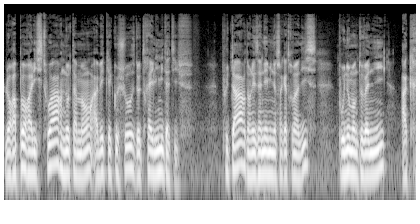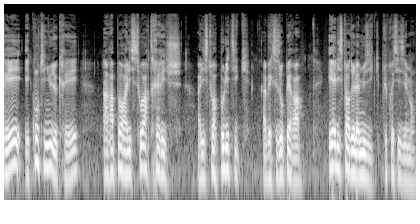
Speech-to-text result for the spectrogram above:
Le rapport à l'histoire, notamment, avait quelque chose de très limitatif. Plus tard, dans les années 1990, Bruno Mantovani a créé et continue de créer un rapport à l'histoire très riche, à l'histoire politique, avec ses opéras, et à l'histoire de la musique, plus précisément.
